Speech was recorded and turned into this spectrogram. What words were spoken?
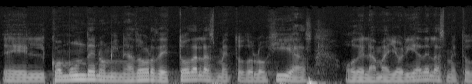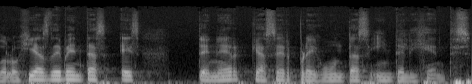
el común denominador de todas las metodologías o de la mayoría de las metodologías de ventas es tener que hacer preguntas inteligentes.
